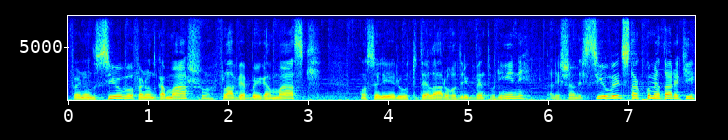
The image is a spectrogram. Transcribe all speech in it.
o Fernando Silva, o Fernando Camacho, Flávia Bergamaschi, conselheiro tutelar o Rodrigo Venturini, Alexandre Silva. Eu destaco o comentário aqui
